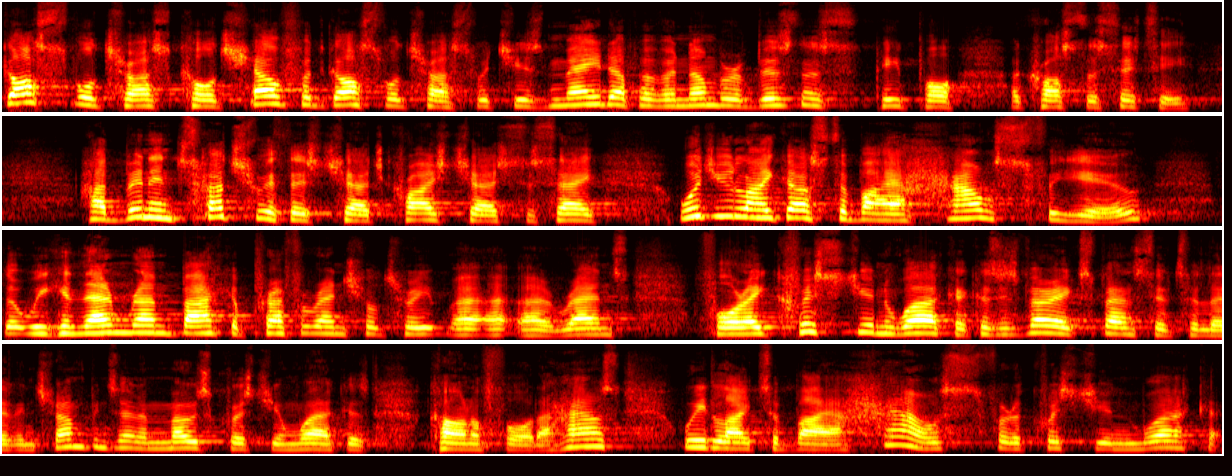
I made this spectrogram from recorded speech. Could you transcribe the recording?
gospel trust called Shelford Gospel Trust, which is made up of a number of business people across the city, had been in touch with this church, Christ Church, to say, Would you like us to buy a house for you that we can then rent back a preferential treat, uh, uh, uh rent for a Christian worker? Because it's very expensive to live in Trumpington, and most Christian workers can't afford a house. We'd like to buy a house for a Christian worker.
